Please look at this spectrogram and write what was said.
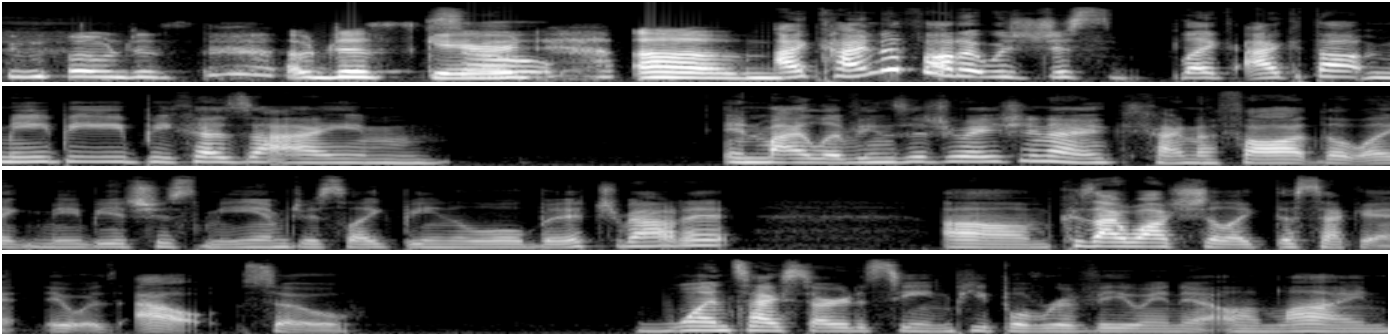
You know, I'm just I'm just scared. So, um I kind of thought it was just like I thought maybe because I'm in my living situation, I kind of thought that like maybe it's just me. I'm just like being a little bitch about it. Um, because I watched it like the second it was out. So once I started seeing people reviewing it online,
